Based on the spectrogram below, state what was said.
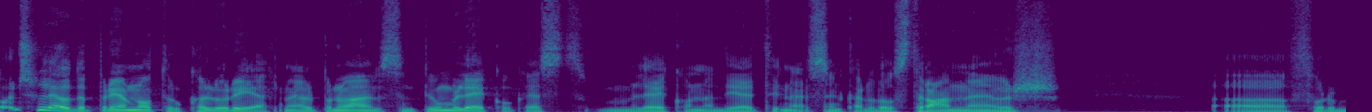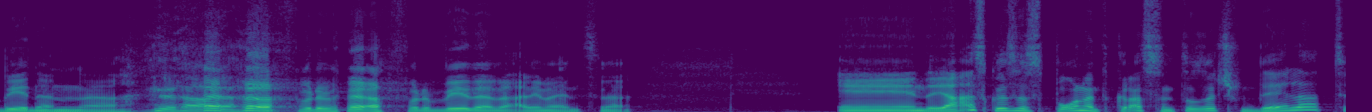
pač želel, da prijem noter v kalorijah. Ne. Ali pa ne vem, sem pil mleko, ker jaz mleko na dieti, ne, sem kar dal stran, ne, veš, uh, forbidden, uh, ja, forbidden aliment. Ne. In dejansko jaz se spomnim, takrat sem to začel delati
